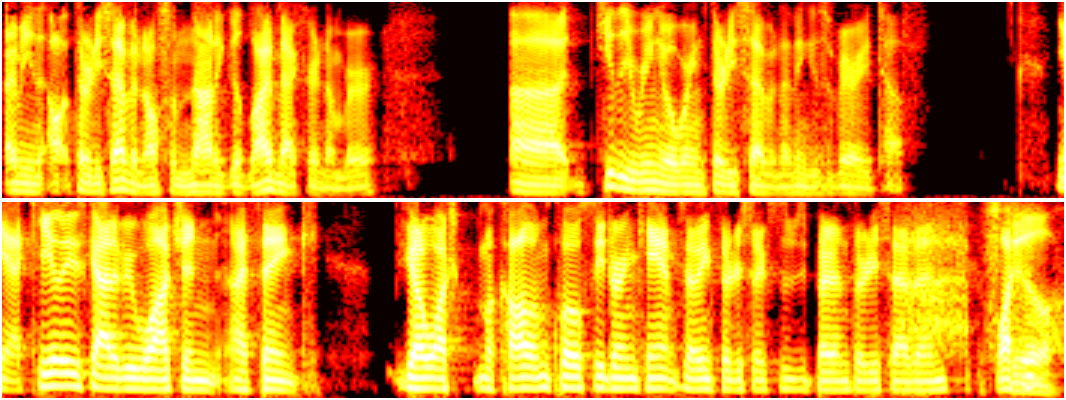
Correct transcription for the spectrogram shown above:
I mean, uh, thirty seven also not a good linebacker number. Uh, Kelee Ringo wearing thirty seven, I think, is very tough. Yeah. Kelee's got to be watching. I think you got to watch McCollum closely during camp because I think 36 is better than 37. But Watch- still,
